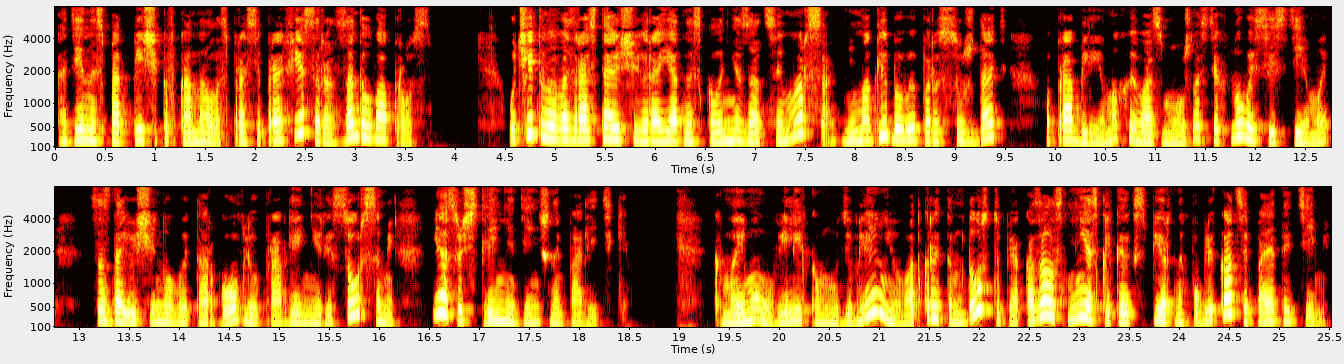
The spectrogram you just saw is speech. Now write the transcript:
Один из подписчиков канала «Спроси профессора» задал вопрос – Учитывая возрастающую вероятность колонизации Марса, не могли бы вы порассуждать о проблемах и возможностях новой системы, создающей новую торговлю, управление ресурсами и осуществление денежной политики? К моему великому удивлению, в открытом доступе оказалось несколько экспертных публикаций по этой теме,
